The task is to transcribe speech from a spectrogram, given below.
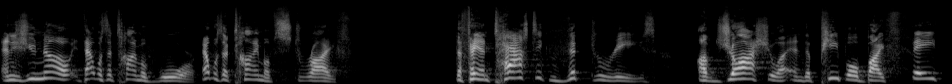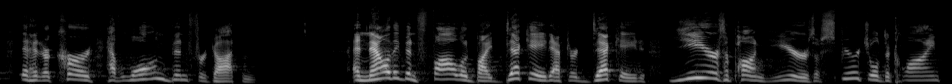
And as you know, that was a time of war, that was a time of strife. The fantastic victories of Joshua and the people by faith that had occurred have long been forgotten. And now they've been followed by decade after decade, years upon years of spiritual decline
